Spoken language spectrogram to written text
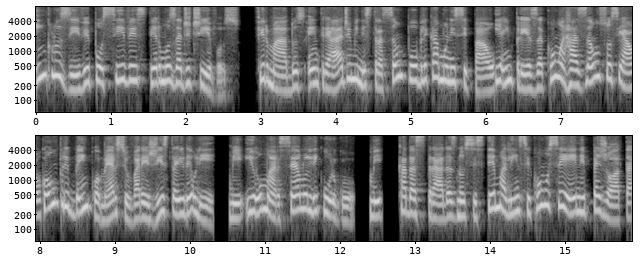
inclusive possíveis termos aditivos, firmados entre a administração pública municipal e a empresa com a razão social Compre Bem Comércio Varejista Ireuli, MI e o Marcelo Licurgo, cadastradas no sistema Lince com o CNPJ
